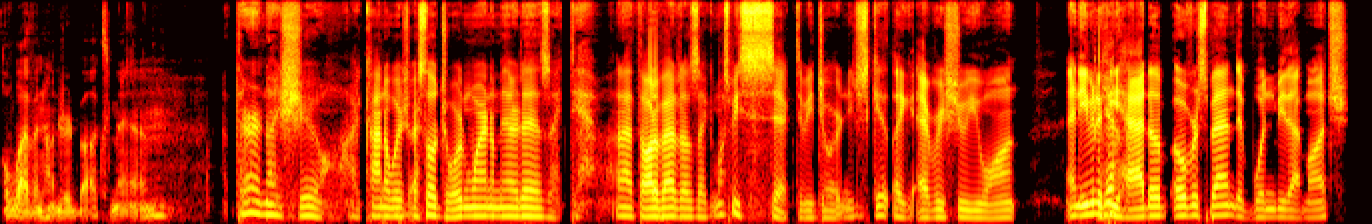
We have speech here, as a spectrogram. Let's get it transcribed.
1100 bucks, man. They're a nice shoe. I kind of wish I saw Jordan wearing them the other day. I was like, damn. And I thought about it. I was like, it must be sick to be Jordan. You just get like every shoe you want. And even if he had to overspend, it wouldn't be that much.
